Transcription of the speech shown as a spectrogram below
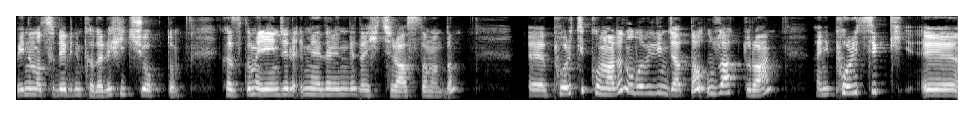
benim hatırlayabildiğim kadarıyla hiç yoktu. Kazıklama yayıncelemelerinde de hiç rastlamadım. E, politik konulardan olabildiğince hatta uzak duran hani politik e,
